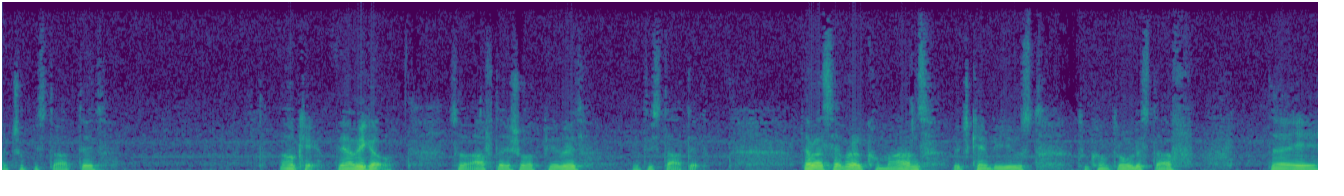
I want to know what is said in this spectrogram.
It should be started okay there we go. So after a short period it is started. There are several commands which can be used to control the stuff. They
